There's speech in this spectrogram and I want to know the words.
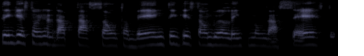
tem questão de adaptação também, tem questão do elenco não dar certo.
